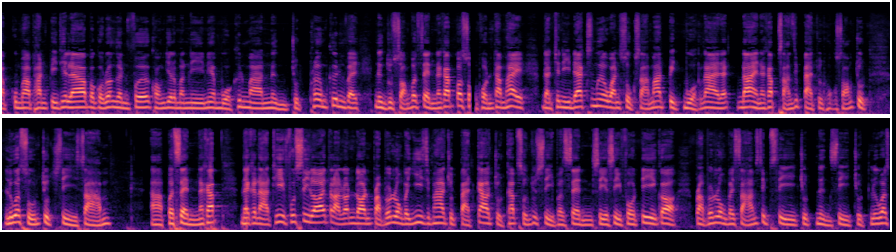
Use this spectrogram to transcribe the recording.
กับกุมภาพันธ์ปีที่แล้ว ปรากฏว่าเงินเฟ้อของเยอรมนีเนี่ยบวกขึ้นมา 1 จุดเพิ่มขึ้นไป 1.2%นะครับก็ส่งผลทำให้ดัชนีดัคเมื่อวันศุกร์สามารถปิดบวกได้ได้นะครับ38.62 จุด หรือว่า 0.43 เปอร์เซ็นต์นะครับ ในขณะที่ฟุตซี่ร้อยตลาดลอนดอน ปรับลดลงไป 25.89 จุดครับ 0.4เปอร์เซ็นต์ CAC 40 ก็ปรับลดลงไป 34.14 จุดหรือว่า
